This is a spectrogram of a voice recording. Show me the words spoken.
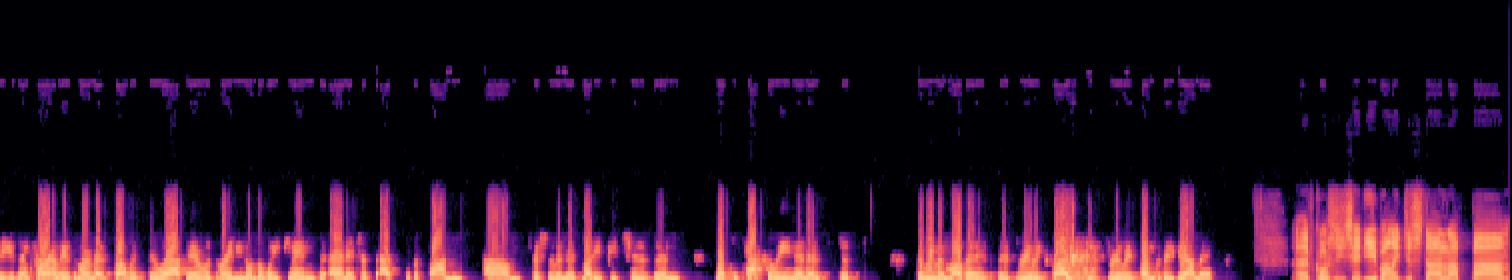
season currently at the moment, but we're still out there. It was raining on the weekend, and it just adds to the fun, um, especially when there's muddy pitches and lots of tackling, and it's just the women love it. It's, it's really exciting. it's really fun to be down there. Uh, of course, as you said, you've only just started up um,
